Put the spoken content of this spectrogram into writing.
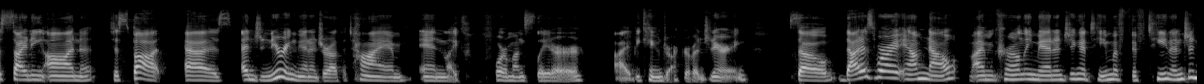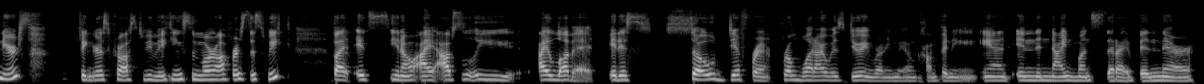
signing on to Spot as engineering manager at the time. And like four months later, I became director of engineering. So that is where I am now. I'm currently managing a team of 15 engineers. Fingers crossed to be making some more offers this week. But it's, you know, I absolutely I love it. It is so different from what I was doing running my own company. And in the nine months that I've been there,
